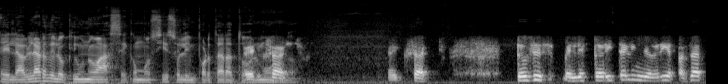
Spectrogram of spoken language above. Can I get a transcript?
el hablar de lo que uno hace, como si eso le importara a todo el mundo. Exacto. Entonces, el storytelling debería pasar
